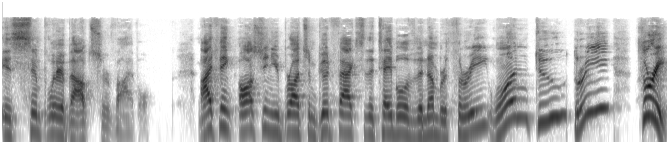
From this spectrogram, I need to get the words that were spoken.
is simply about survival. I think, Austin, you brought some good facts to the table of the number three. One, two, three, three.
